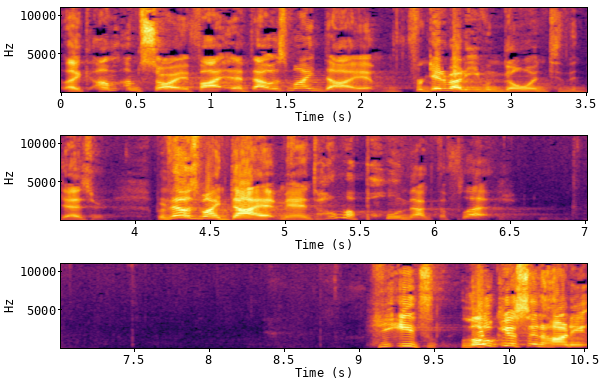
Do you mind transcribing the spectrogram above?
Like, I'm, I'm sorry, if, I, if that was my diet, forget about even going to the desert. But if that was my diet, man, talking about pulling back the flesh. He eats locusts and honey,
